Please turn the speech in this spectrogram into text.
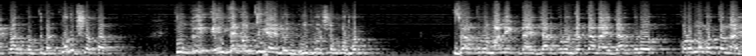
একবার করতে পারে, করুক সরকার। কিন্তু এই জায়গা থেকে এলো ঘুরঘুর সংগঠন, যার কোনো মালিক নাই, যার কোনো নেতা নাই, যার কোনো কর্মকর্তা নাই,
